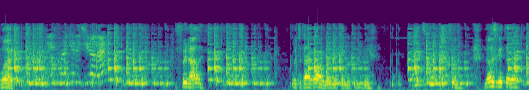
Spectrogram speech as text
Ué, Nem foi aquele dia, né? não foi nada. Putz, eu tava gravando aqui, mas tudo bem. Ah, desculpa. Não esquenta não.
